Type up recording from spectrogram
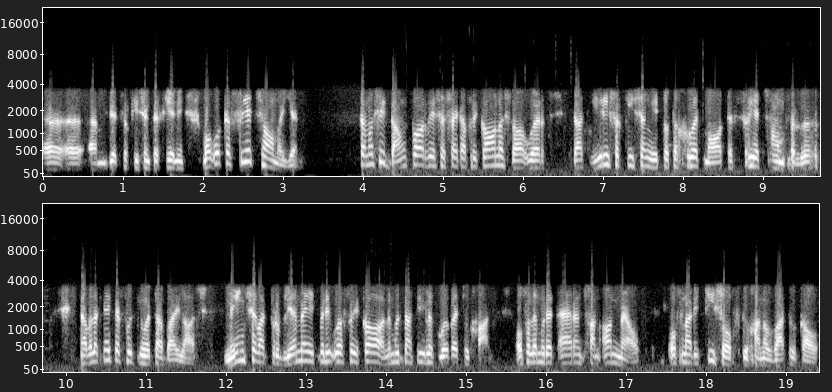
uh uh um wetverkiesing te gee nie, maar ook 'n vredesame een. Kan ons nie dankbaar wees as Suid-Afrikaners daaroor dat hierdie verkiesing het tot 'n groot mate vredesaam verloop? Nou wil ek net 'n voetnota bylaat. Mense wat probleme het met die OVK, hulle moet natuurlik howe toe gaan of hulle moet dit eers gaan aanmeld of na die kieshof toe gaan of wat ook al.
